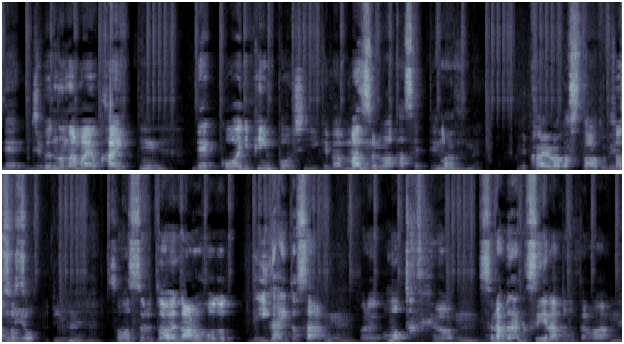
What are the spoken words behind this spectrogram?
で、自分の名前を書いて、うん。で、公園にピンポンしに行けば、まずそれ渡せて、まずね。で、会話がスタートできるよっていう。ね。そうすると、なるほど。意外とさ、うん。俺思ったんだけど、うん。スラムダンクすげえなと思ったのは、うん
